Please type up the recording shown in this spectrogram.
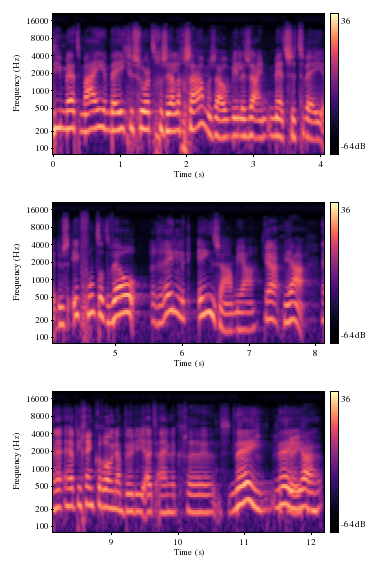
die met mij een beetje soort gezellig samen zou willen zijn met z'n tweeën. Dus ik vond dat wel redelijk eenzaam, ja. Ja. Ja. En eh, heb je geen corona-buddy uiteindelijk ge... Nee, nee, ja.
